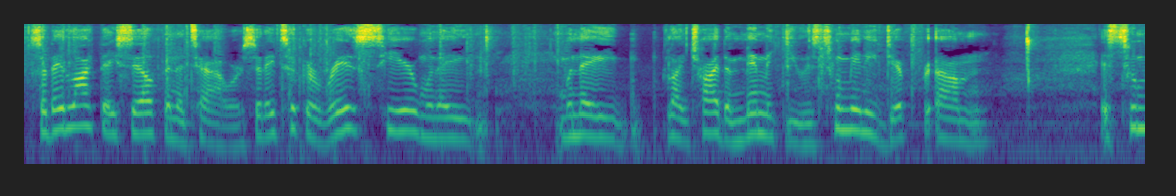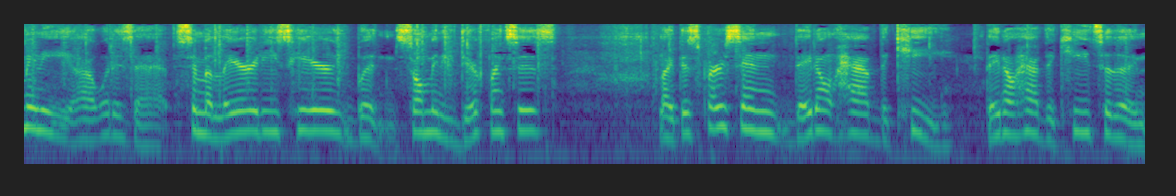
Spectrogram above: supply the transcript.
So they locked themselves in a tower. So they took a risk here when they when they like try to mimic you. It's too many different um it's too many uh what is that? Similarities here, but so many differences. Like this person, they don't have the key. They don't have the key to the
